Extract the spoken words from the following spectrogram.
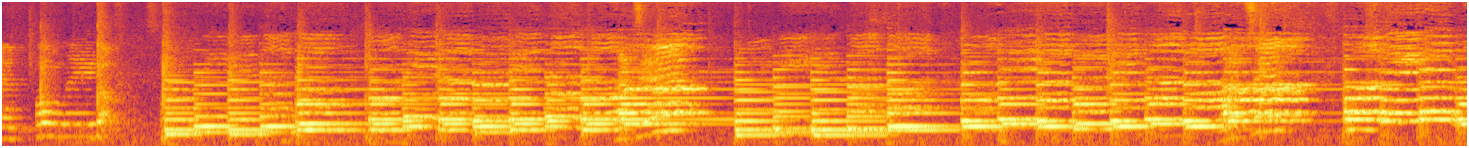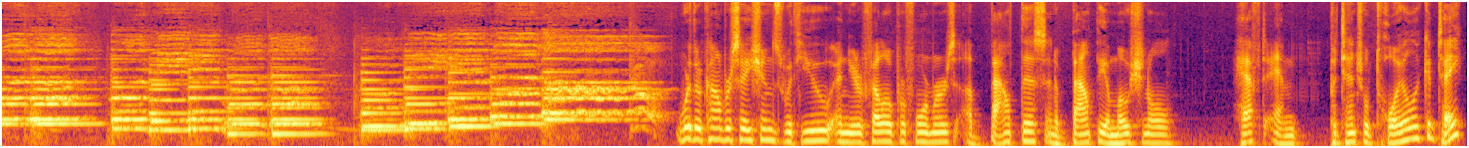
And only go. Were there conversations with you and your fellow performers about this and about the emotional heft and potential toil it could take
